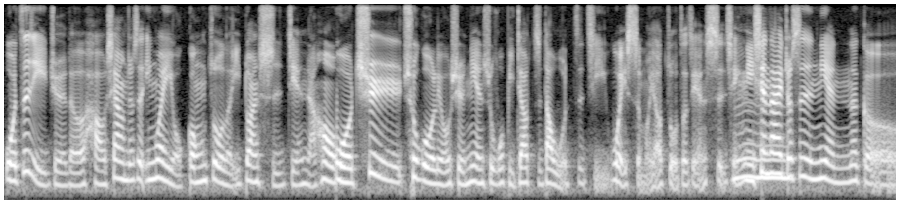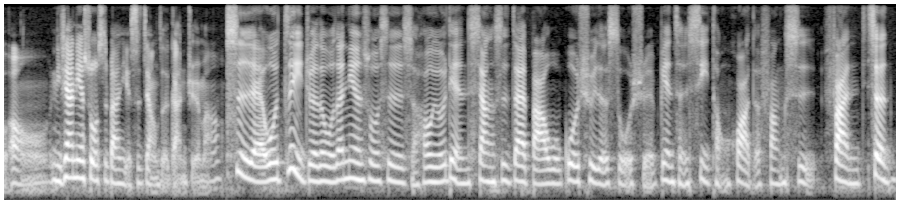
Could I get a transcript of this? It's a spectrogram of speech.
我自己觉得好像就是因为有工作了一段时间，然后我去出国留学念书，我比较知道我自己为什么要做这件事情。你现在就是念那个哦、你现在念硕士班也是这样子的感觉吗？是哎、我自己觉得我在念硕士的时候，有点像是在把我过去的所学变成系统化的方式，反正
